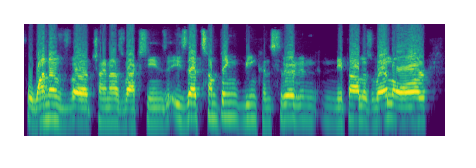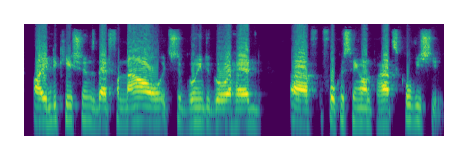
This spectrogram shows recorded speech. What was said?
for one of uh, China's vaccines. Is that something being considered in Nepal as well, or are indications that for now it's going to go ahead uh, focusing on perhaps Covishield?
